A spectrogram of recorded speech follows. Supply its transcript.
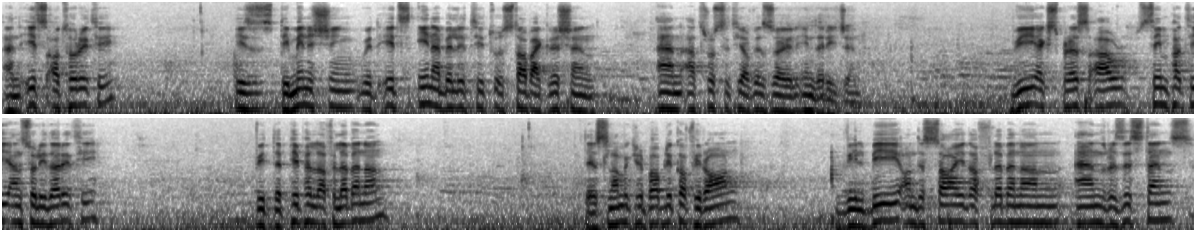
and its authority is diminishing with its inability to stop aggression and atrocity of Israel in the region. We express our sympathy and solidarity with the people of Lebanon. The Islamic Republic of Iran will be on the side of Lebanon and resistance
